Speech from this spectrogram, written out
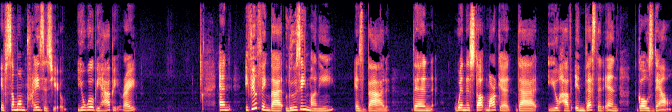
if someone praises you, you will be happy, right? And if you think that losing money is bad, then when the stock market that you have invested in goes down,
